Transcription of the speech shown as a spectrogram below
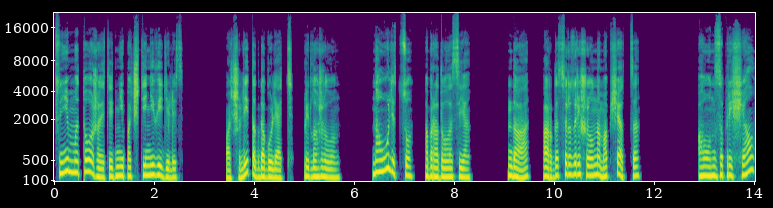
«С ним мы тоже эти дни почти не виделись». «Пошли тогда гулять», — предложил он. «На улицу?» — обрадовалась я. «Да, Аргас разрешил нам общаться». «А он запрещал?»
